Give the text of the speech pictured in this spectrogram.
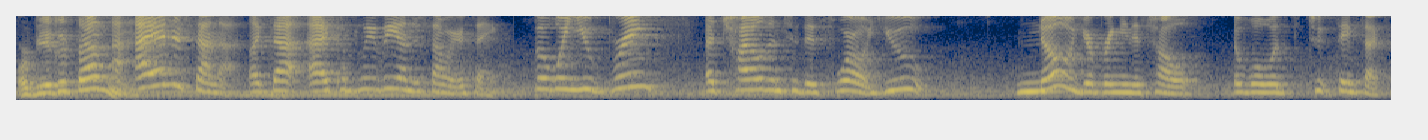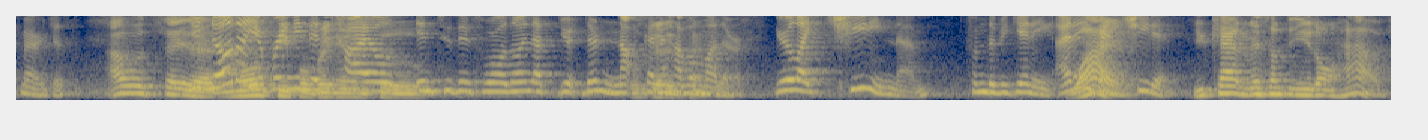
or be a good family. I I understand that. Like that, I completely understand what you're saying. But when you bring a child into this world, you know you're bringing this child. Well, with two same-sex marriages, I would say you that know that you're bringing this bring child into- into, this world, knowing that you're, they're not going to have a mother. You're like cheating them from the beginning. I didn't Why? get cheated. You can't miss something you don't have.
